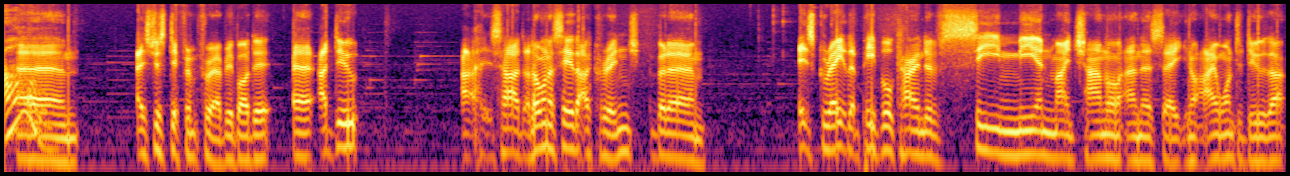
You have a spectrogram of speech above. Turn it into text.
Oh. Um, it's just different for everybody. Uh, I do. Uh, it's hard. I don't want to say that I cringe, but um, it's great that people kind of see me and my channel and they say, you know, I want to do that.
